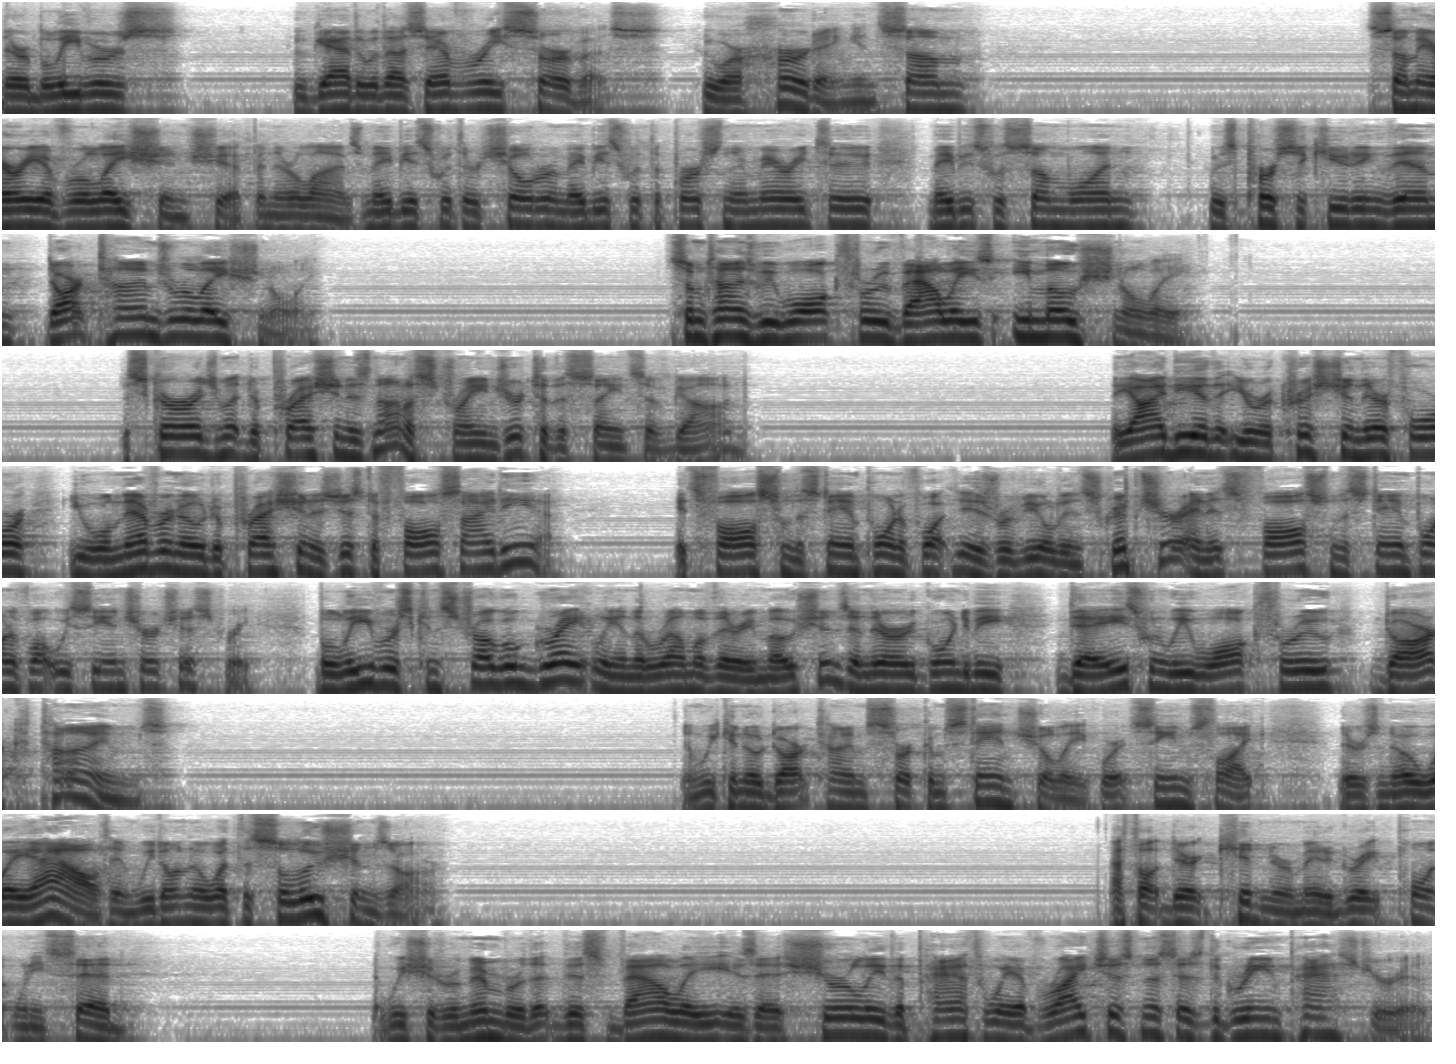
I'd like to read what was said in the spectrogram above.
There are believers who gather with us every service who are hurting in some some area of relationship in their lives. Maybe it's with their children, maybe it's with the person they're married to, maybe it's with someone who is persecuting them. Dark times relationally. Sometimes we walk through valleys emotionally. Discouragement, depression is not a stranger to the saints of God. The idea that you're a Christian, therefore you will never know depression, is just a false idea. It's false from the standpoint of what is revealed in Scripture, and it's false from the standpoint of what we see in church history. Believers can struggle greatly in the realm of their emotions, and there are going to be days when we walk through dark times. And we can know dark times circumstantially, where it seems like there's no way out and we don't know what the solutions are. I thought Derek Kidner made a great point when he said, that we should remember that this valley is as surely the pathway of righteousness as the green pasture is.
